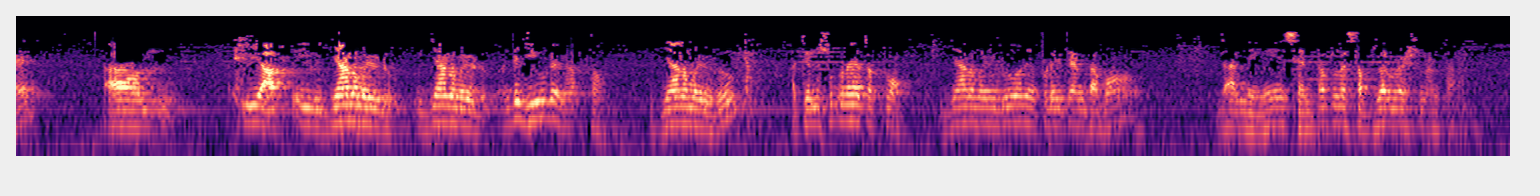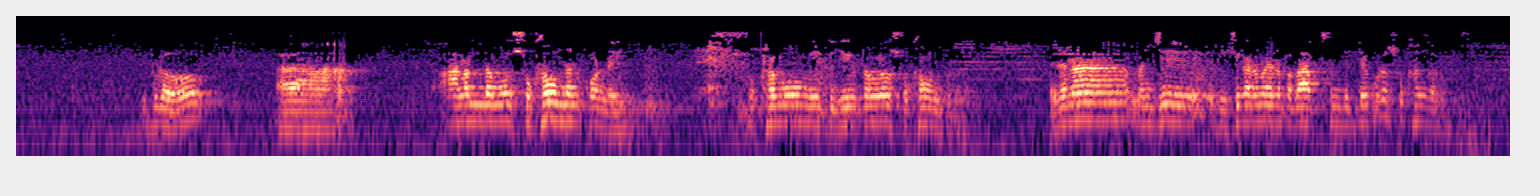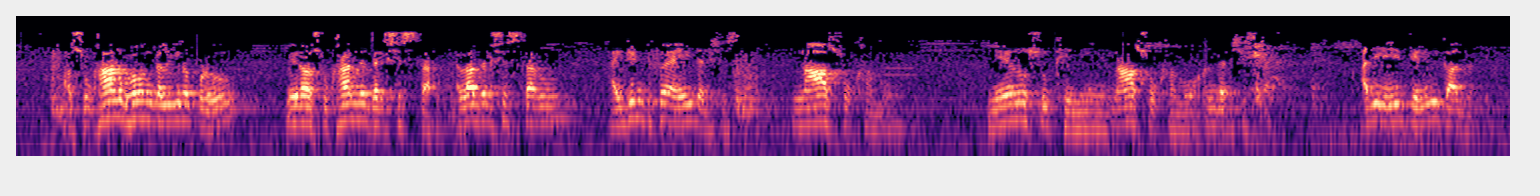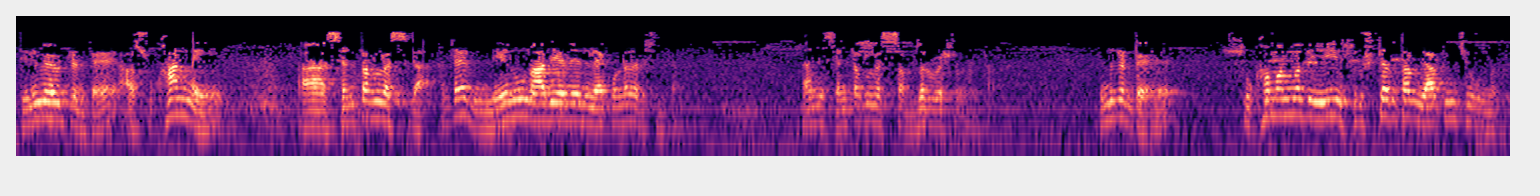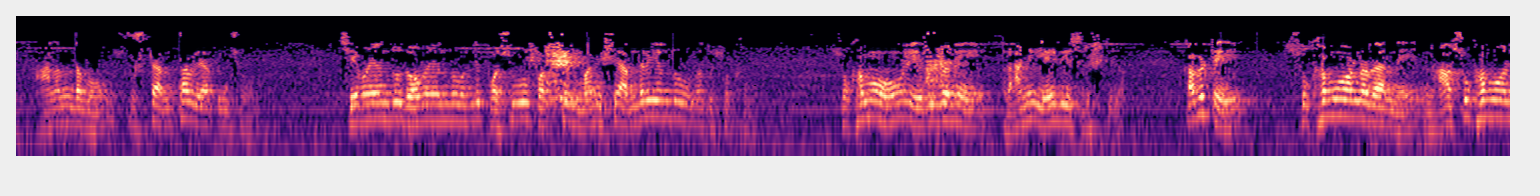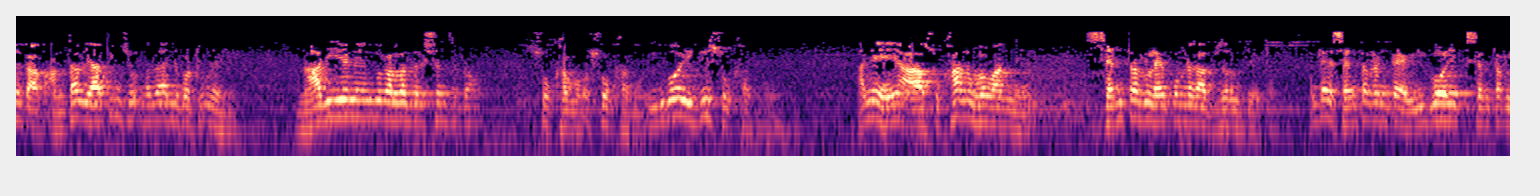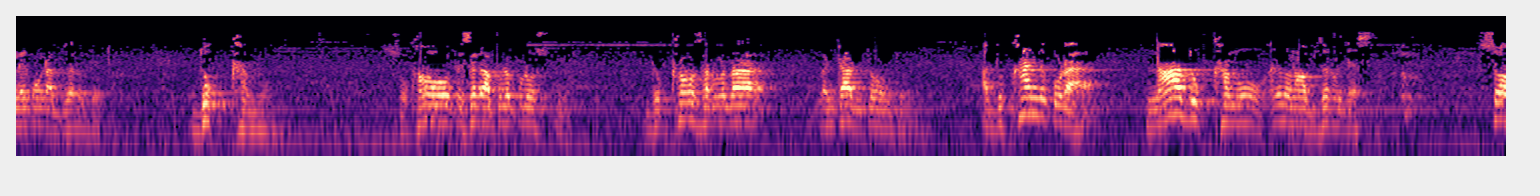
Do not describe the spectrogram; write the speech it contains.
ఈ ఈ విజ్ఞానమయుడు విజ్ఞానమయుడు అంటే జీవుడని అర్థం. విజ్ఞానమయుడు ఆ తెలుసుకునే తత్వం. విజ్ఞానమయుడు అని ఎప్పుడైతే అంటామో దాన్ని సెంటర్లెస్ అబ్జర్వేషన్ అంటారు. ఇప్పుడు ఆనందము సుఖం ఉందనుకోండి సుఖము మీకు జీవితంలో సుఖం ఉంటుంది. ఏదైనా మంచి రుచికరమైన పదార్థం తింటే కూడా సుఖం కలుగుతుంది. ఆ సుఖానుభవం కలిగినప్పుడు మీరు ఆ సుఖాన్ని దర్శిస్తారు. ఎలా దర్శిస్తారు? ఐడెంటిఫై అయ్యి దర్శిస్తారు. నా సుఖము నేను సుఖిని నా సుఖము అని దర్శిస్తారు. అది తెలివి కాదు. తెలివి ఏమిటంటే ఆ సుఖాన్ని సెంటర్లెస్గా అంటే నేను నాది అనేది లేకుండా దర్శించాలి. దాన్ని సెంటర్లెస్ అబ్జర్వేషన్ అంటారు. ఎందుకంటే సుఖమన్నది సృష్టి అంతా వ్యాపించి ఉన్నది. ఆనందము సృష్టి అంతా వ్యాపించి ఉన్నది. చీమయందు దోమయందు ఉంది పశువు పక్షి మనిషి అందరి ఎందు ఉన్నది సుఖము సుఖము ఎరుగని ప్రాణి లేదు సృష్టిలో? కాబట్టి సుఖము అన్నదాన్ని నా సుఖము అని కాదు అంతా వ్యాపించి ఉన్నదాన్ని పట్టుకుని నాది అని ఎందుకు అలా దర్శించడం సుఖము సుఖము. ఇదిగో ఇది సుఖము అని ఆ సుఖానుభవాన్ని సెంటర్ లేకుండా అబ్జర్వ్ చేయటం. అంటే సెంటర్ అంటే ఈగోయిక్ సెంటర్ లేకుండా అబ్జర్వ్ చేయటం. దుఃఖము. సుఖం ఒకసారి అప్పుడప్పుడు వస్తుంది. దుఃఖం సర్వదా వెంటాడుతూ ఉంటుంది. ఆ దుఃఖాన్ని కూడా నా దుఃఖము అని మనం అబ్జర్వ్ చేస్తాం. సో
